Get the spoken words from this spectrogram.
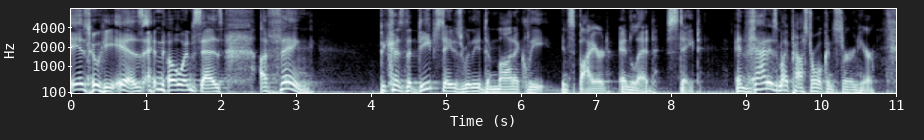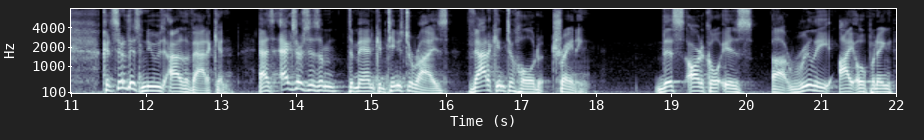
is who he is, and no one says a thing because the deep state is really a demonically inspired and led state. And that is my pastoral concern here. Consider this news out of the Vatican. As exorcism demand continues to rise, Vatican to hold training. This article is uh, really eye opening.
